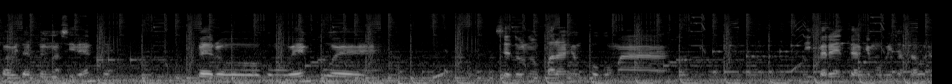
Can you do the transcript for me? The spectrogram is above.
Para evitar un accidente. Pero como ven, pues se torna un paraje un poco más diferente al que hemos visto hasta ahora.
